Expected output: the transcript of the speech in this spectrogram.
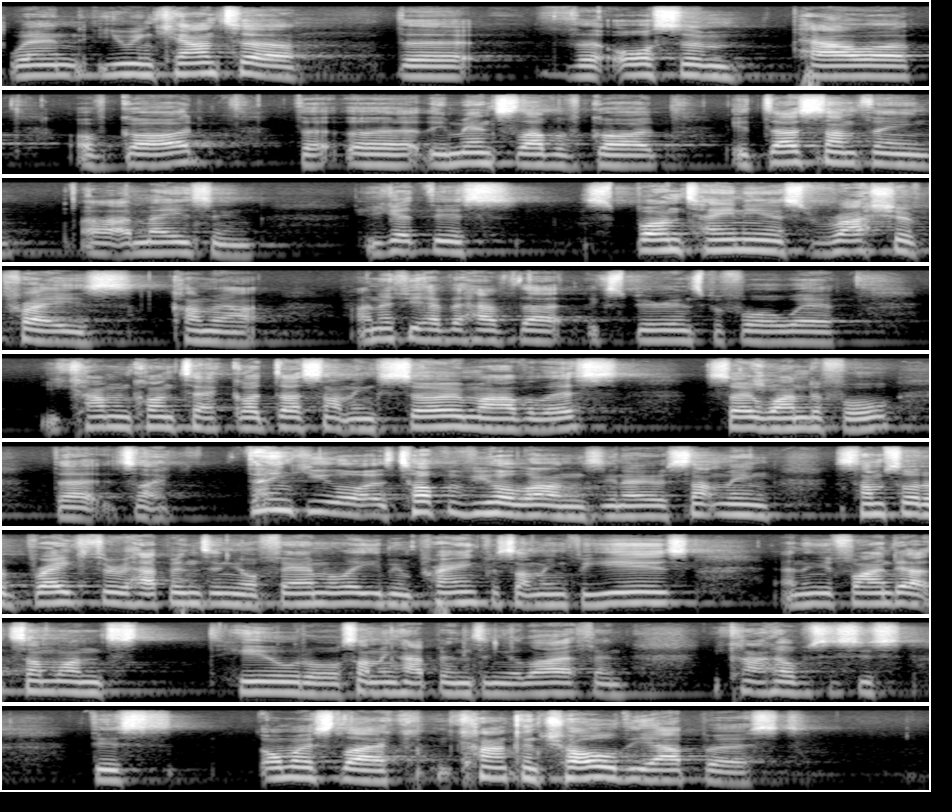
When you encounter the, the awesome power of God, the, the, the immense love of God, it does something uh, amazing. You get this spontaneous rush of praise come out. I don't know if you ever have that experience before where you come in contact, God does something so marvelous, so wonderful, that it's like, thank you, Lord, it's top of your lungs. You know, something, some sort of breakthrough happens in your family. You've been praying for something for years, and then you find out someone's healed or something happens in your life, and you can't help it. It's just this almost like you can't control the outburst.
